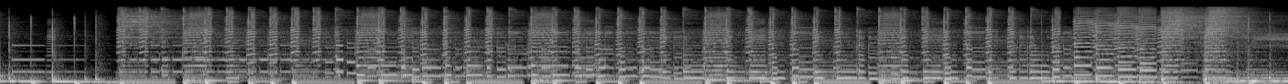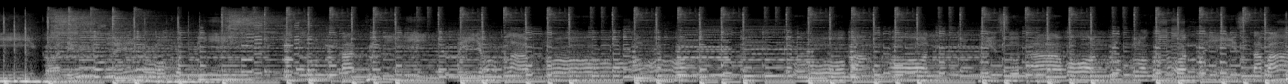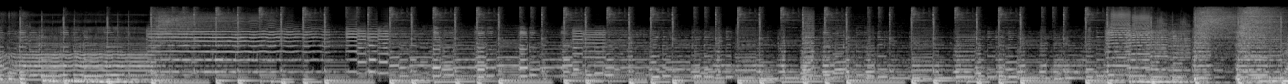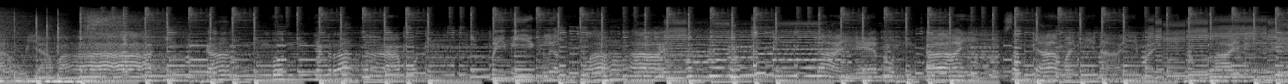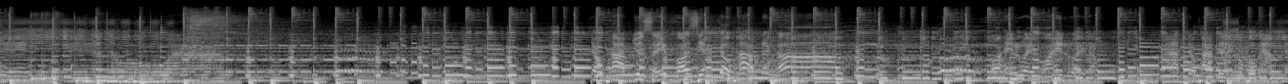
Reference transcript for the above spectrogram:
อยู่ใสขอเสียงเจ้าภาพนะครับ ขอให้รวยขอให้รวยครับอะเจ้าภาพจะได้ก็โผงามเลย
